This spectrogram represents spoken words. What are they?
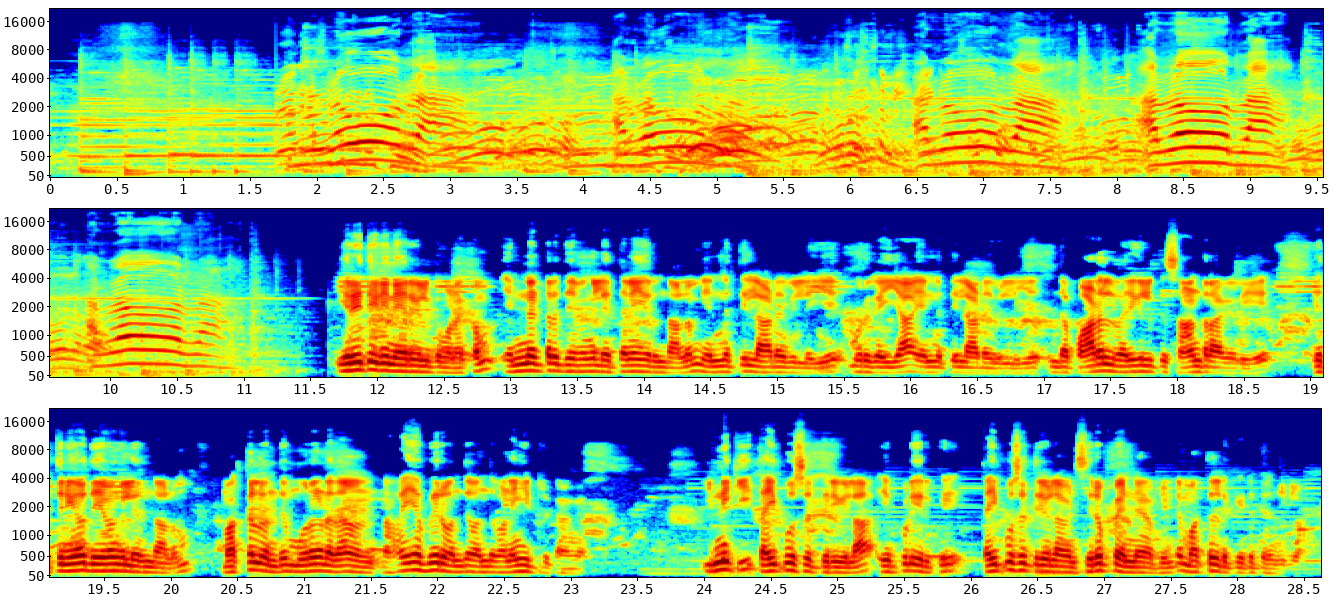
இறைத்தேடி நேர்களுக்கு வணக்கம். எண்ணற்ற தெய்வங்கள் எத்தனை இருந்தாலும் எண்ணத்தில் ஆடவில்லையே. முருகையா எண்ணத்தில் ஆடவில்லையே. இந்த பாடல் வரிகளுக்கு சான்றாகவே எத்தனையோ தெய்வங்கள் இருந்தாலும் மக்கள் வந்து முருகனை தான் நிறைய பேர் வந்து வந்து வணங்கிட்டு இருக்காங்க. இன்னைக்கு தைப்பூச திருவிழா எப்படி இருக்கு? தைப்பூச திருவிழாவின் சிறப்பு என்ன அப்படின்ட்டு மக்கள்கிட்ட கேட்டு தெரிஞ்சுக்கலாம்.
